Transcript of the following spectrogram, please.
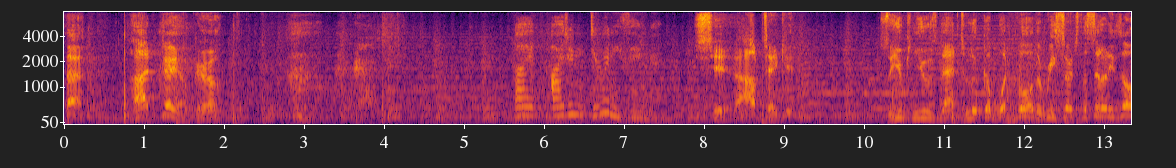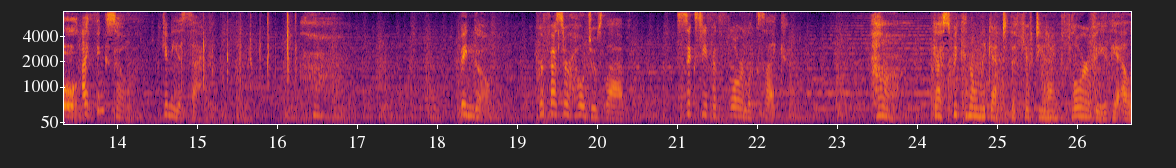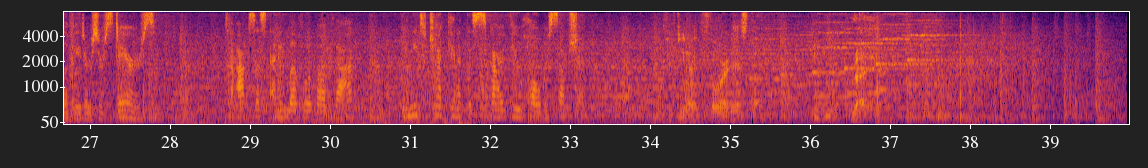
Huh? Hot damn, girl. But I didn't do anything. Shit, I'll take it. So you can use that to look up what floor the research facility's on? I think so. Give me a sec. Bingo. Professor Hojo's lab. 65th floor looks like. Huh. Guess we can only get to the 59th floor via the elevators or stairs. To access any level above that, we need to check in at the Skyview Hall reception. 59th floor it is then. Mm-hmm. Right.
